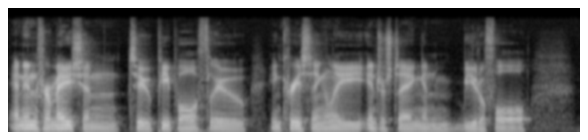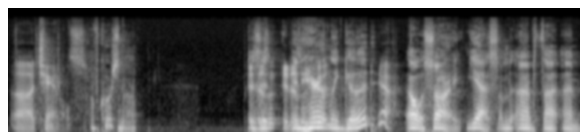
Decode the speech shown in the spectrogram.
and information to people through increasingly interesting and beautiful uh, channels? Of course not. Is isn't- it isn't inherently good? Yeah. Oh, sorry. Yes, I'm, I'm, th- I'm,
